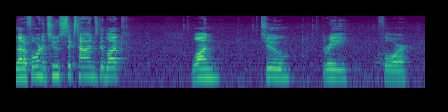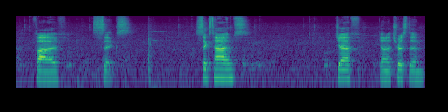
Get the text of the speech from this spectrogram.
Got a 4 and a 2 six times. Good luck. One, two, three, four, five, six. Six times. Jeff, down to Tristan.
